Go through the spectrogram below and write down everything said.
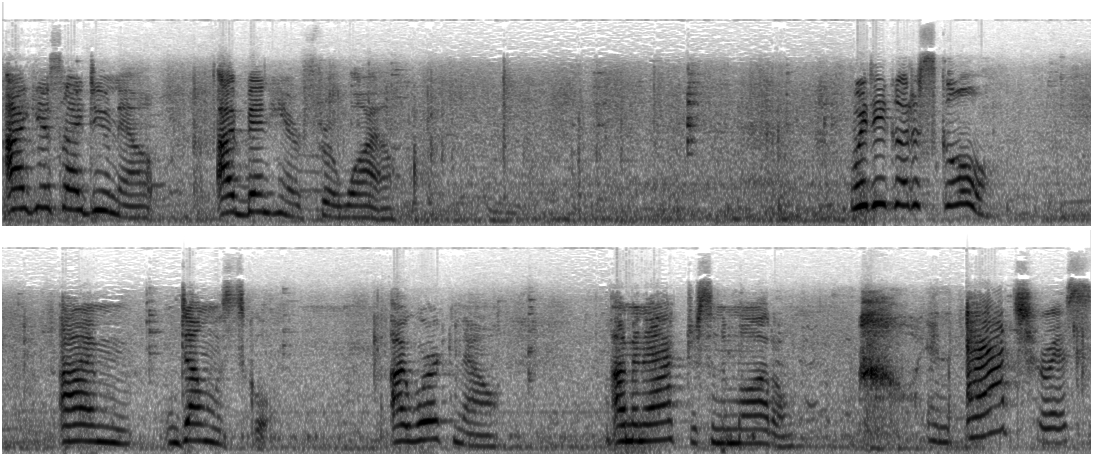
I guess I do now. I've been here for a while. Where do you go to school? I'm done with school. I work now. I'm an actress and a model. Oh, an actress?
